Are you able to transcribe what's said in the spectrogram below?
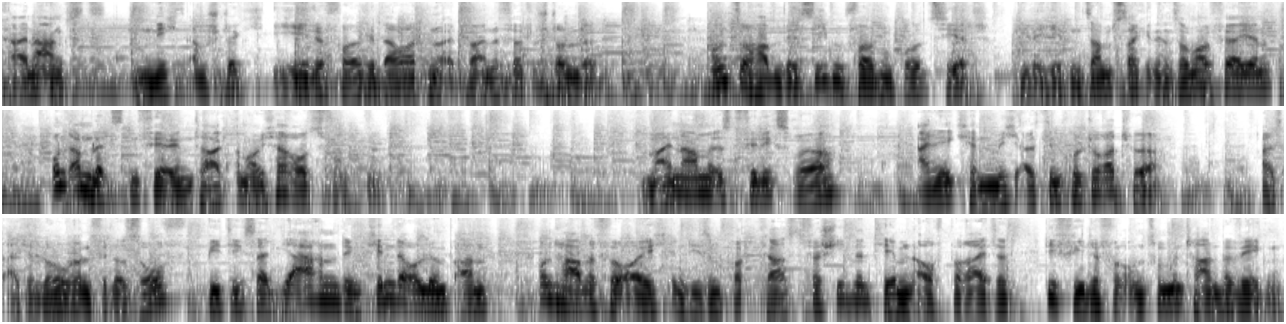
Keine Angst, nicht am Stück, jede Folge dauert nur etwa eine Viertelstunde. Und so haben wir sieben Folgen produziert, die wir jeden Samstag in den Sommerferien und am letzten Ferientag an euch herausfunken. Mein Name ist Felix Röhr, einige kennen mich als den Kulturateur. Als Archäologe und Philosoph biete ich seit Jahren den Kinderolymp an und habe für euch in diesem Podcast verschiedene Themen aufbereitet, die viele von uns momentan bewegen.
